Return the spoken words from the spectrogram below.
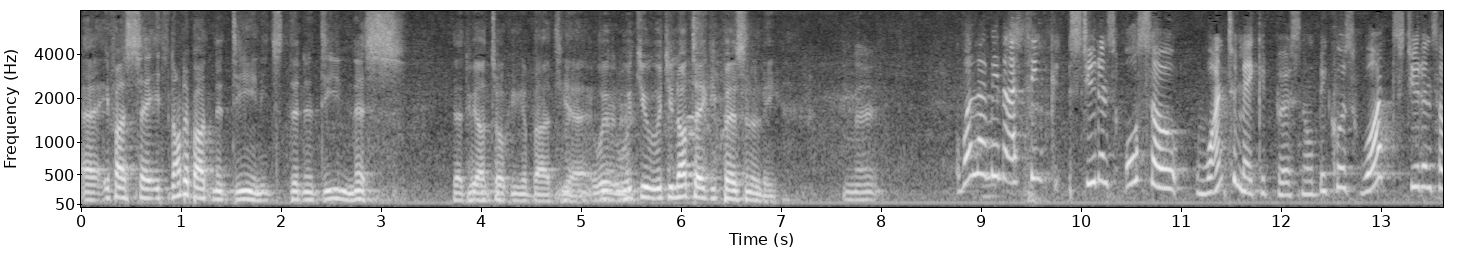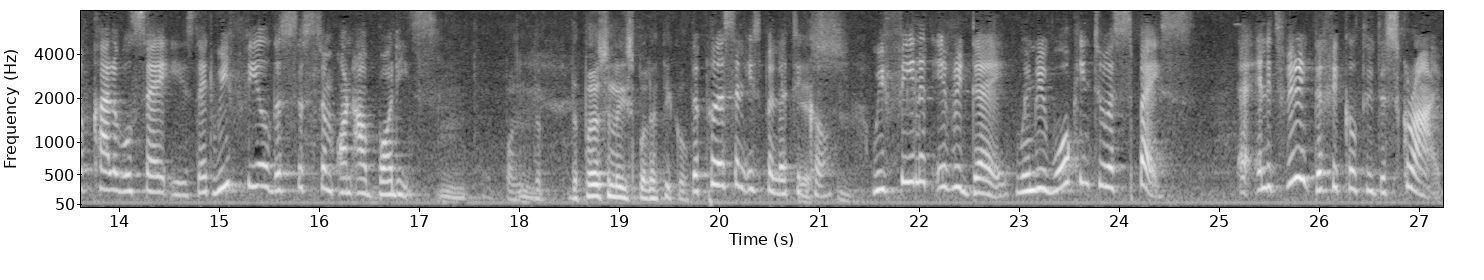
uh, if I say it's not about Nadine, it's the Nadine-ness that we are talking about here. No, no, no. Would, you, would you not take it personally? No. Well, I mean, I think students also want to make it personal because what students of color will say is that we feel the system on our bodies. Mm. The, the person is political. The person is political. Yes. We feel it every day when we walk into a space and it's very difficult to describe.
